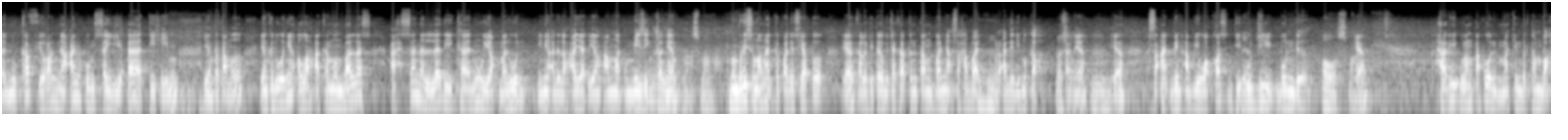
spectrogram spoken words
lanukaffiranna anhum sayyiatihim. Yang pertama, yang keduanya Allah akan membalas ahsanal ladzi kanu ya'malun. Ini adalah ayat yang amat amazing Ustaz ya memberi semangat kepada siapa ya kalau kita bercakap tentang banyak sahabat mm-hmm. berada di Mekah Ustaz ya mm-hmm. ya Sa'ad bin Abi Waqqas diuji yeah. bonda Oh, subhanallah. ya hari ulang tahun makin bertambah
